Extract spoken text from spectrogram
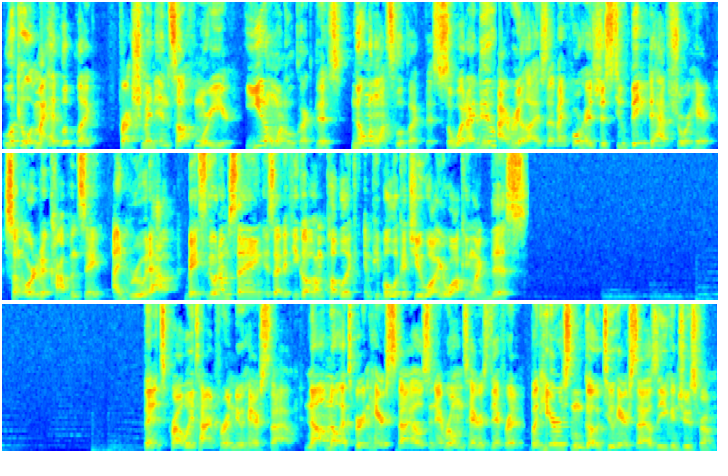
Look at what my head looked like freshman and sophomore year. You don't want to look like this. No one wants to look like this. So what I do, I realized that my forehead is just too big to have short hair. So in order to compensate, I grew it out. Basically what I'm saying is that if you go out in public and people look at you while you're walking like this, then it's probably time for a new hairstyle. Now I'm no expert in hairstyles and everyone's hair is different, but here are some go-to hairstyles that you can choose from.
